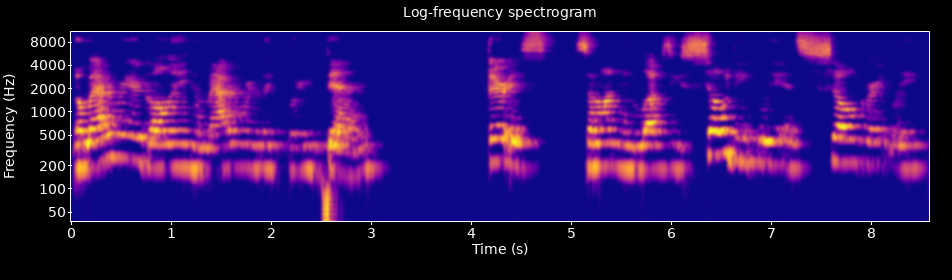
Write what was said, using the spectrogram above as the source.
no matter where you're going, no matter where the, where you've been, there is someone who loves you so deeply and so greatly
